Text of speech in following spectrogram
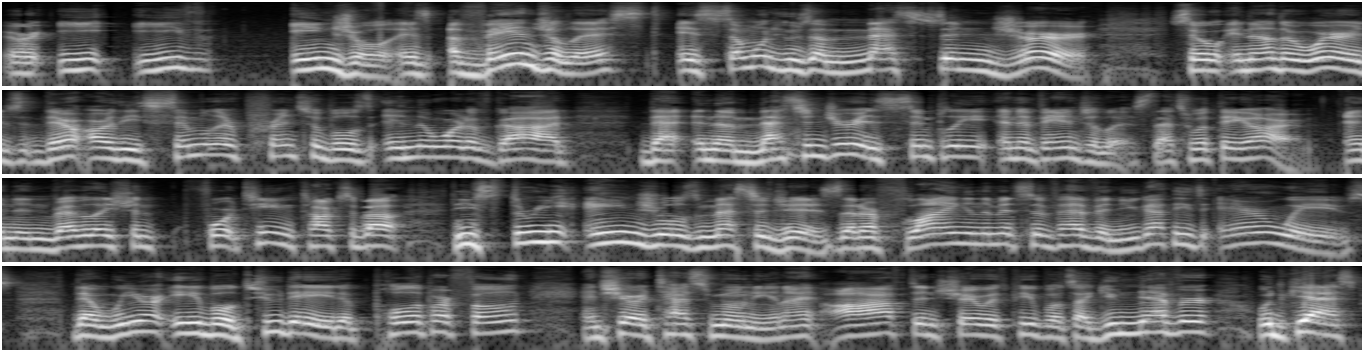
or e- eve angel is evangelist is someone who's a messenger. So in other words, there are these similar principles in the word of God that a messenger is simply an evangelist. That's what they are. And in Revelation 14 talks about these three angels messages that are flying in the midst of heaven. You got these airwaves that we are able today to pull up our phone and share a testimony. And I often share with people, it's like you never would guess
